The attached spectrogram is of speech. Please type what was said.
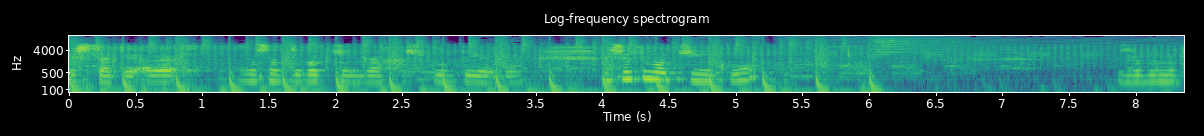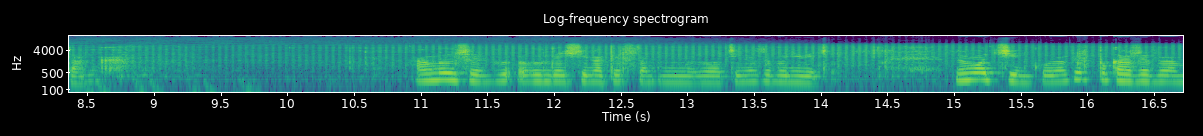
Niestety, ale w następnych odcinkach spróbujemy. W następnym odcinku zrobimy tak. Już jak wy oglądaliście na pierwszym odcinku, to pewnie wiecie. W tym odcinku najpierw pokażę wam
